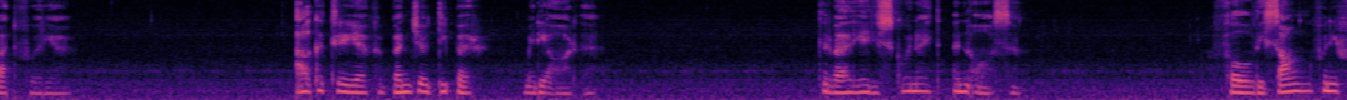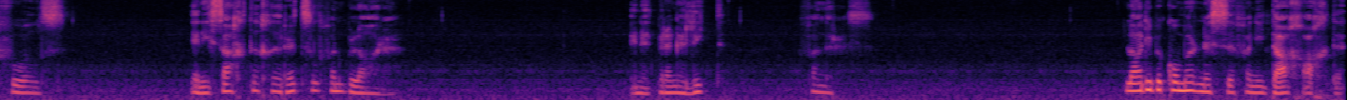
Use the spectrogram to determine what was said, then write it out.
pad voor jou. Elke tree verbind jou dieper met die aarde. Terwyl jy die skoonheid inasem. Vol die sang van die voëls en die sagte geritsel van blare. En dit bring 'n lied van rus. Laat die bekommernisse van die dag agter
